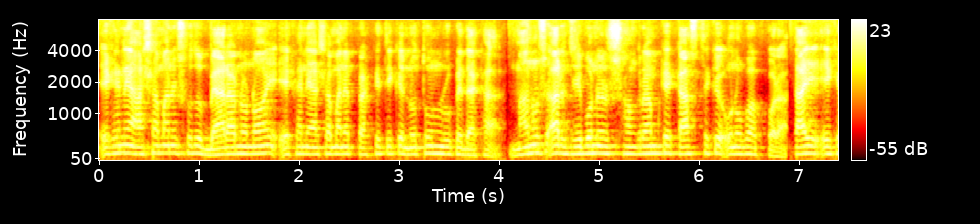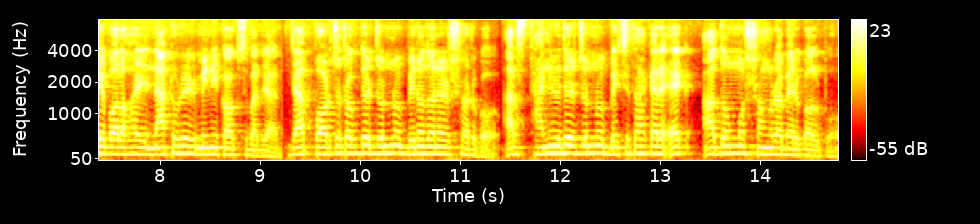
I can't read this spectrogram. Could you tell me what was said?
এখানে আসা মানে শুধু বেড়ানো নয়, এখানে আসা মানে প্রাকৃতিকে নতুন রূপে দেখা। মানুষ আর জীবনের সংগ্রামকে কাছ থেকে অনুভব করা। তাই একে বলা হয় নাটোরের মিনি কক্সবাজার, যা পর্যটকদের জন্য বিনোদনের স্বর্গ, আর স্থানীয়দের জন্য বেঁচে থাকার এক আদম্য সংগ্রামের গল্প।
